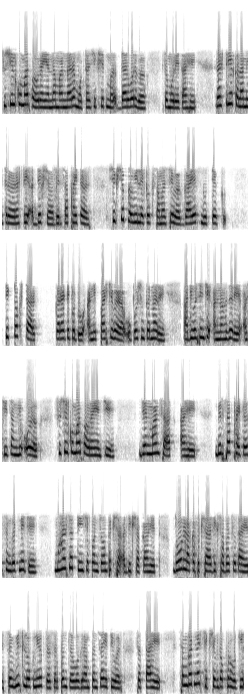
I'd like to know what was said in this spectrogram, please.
सुशील कुमार पवरा यांना मानणारा मोठा शिक्षित मतदार वर्ग समोर येत आहे. राष्ट्रीय कलामित्र राष्ट्रीय अध्यक्ष बिरसा फायटर्स शिक्षक कवी लेखक समाजसेवक गायक नृत्यक टिकटॉक स्टार कराटेपटू आणि पाचशे वेळा उपोषण करणारे आदिवासींचे अण्णा हजारे अशी चांगली ओळख सुशील कुमार पवरा यांची जनमानसात आहे. बिरसा फायटर संघटनेचे महाराष्ट्रात तीनशे पंचावन्नपेक्षा अधिक शाखा आहेत. दोन लाखापेक्षा अधिक सभासद आहेत. सव्वीस लोकनियुक्त सरपंच व ग्रामपंचायतीवर सत्ता आहे. संघटनेत शिक्षक डॉक्टर वकील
